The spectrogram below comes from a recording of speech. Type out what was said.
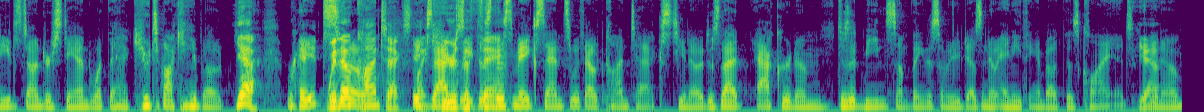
needs to understand what the heck you're talking about, Yeah, right? without So- context, like exactly. here's the does thing. this make sense without context? You know, does that acronym does it mean something to somebody who doesn't know anything about this client? Yeah. You know?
